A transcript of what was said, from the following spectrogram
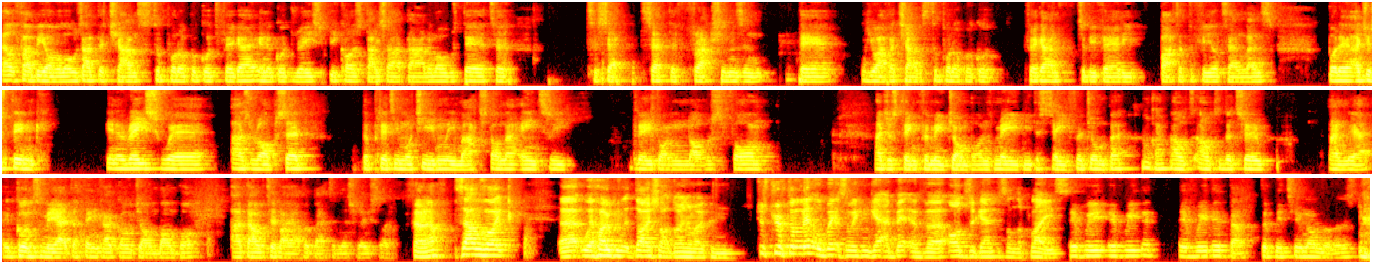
El Fabiolo's had the chance to put up a good figure in a good race because Dysart Dynamo was there to to set set the fractions and there you have a chance to put up a good figure. And to be fair, he battered the field 10 lengths. But uh, I just think in a race where, as Rob said, they're pretty much evenly matched on that Aintree grade one novice form. I just think for me, Jonbon's maybe the safer jumper Okay. out, out of the two. And yeah, it gun to me head, I think I'd go Jonbon, but I doubt if I have a bet in this race. Like. Fair enough. Sounds like uh, we're hoping that Dysart Dynamo can just drift a little bit so we can get a bit of uh, odds against on the place. If we if we did if we did that, there'd be two non-runners, two,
